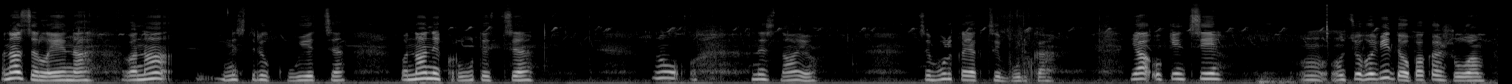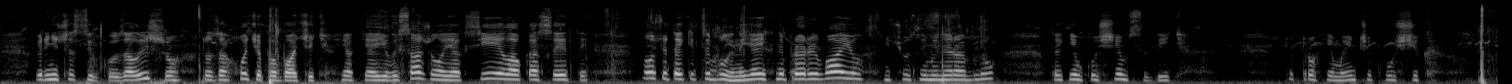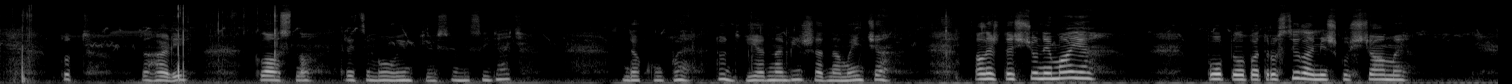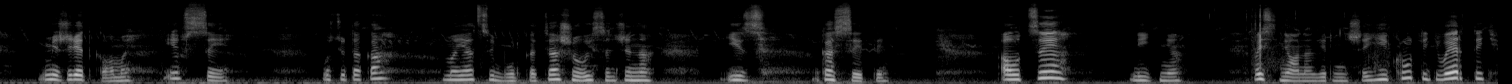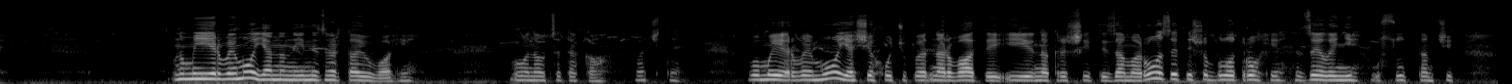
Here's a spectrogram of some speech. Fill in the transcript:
Вона зелена, вона не стрілкується, вона не крутиться. Ну, не знаю. Цибулька як цибулька. Я у кінці цього відео покажу вам. Вірніше ссылку залишу, хто захоче побачить, як я її висаджувала, як сіяла в касети. Ну, ось такі цибулини. Я їх не прориваю, нічого з ними не роблю. Таким кущем сидить. Тут трохи менший кущик. Тут взагалі класно. Три цибулинки, ось вони сидять докупи. Тут дві, одна більша, одна менша. Але ж дощу немає. Попіл потрусила між кущами, між рядками. І все. Ось така моя цибулька. Ця, що висаджена із касети. А оце літня, весняна, вірніше. Її крутить, вертить. Ну, ми її рвемо, я на неї не звертаю уваги. Вона оце така, бачите? Бо ми рвемо, я ще хочу нарвати і накришити, заморозити, щоб було трохи зелені у суп там чи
